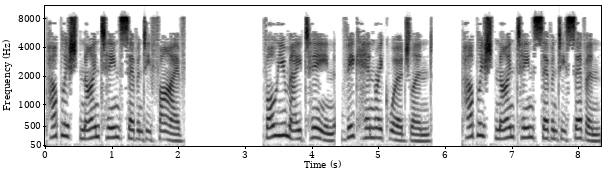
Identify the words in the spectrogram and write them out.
Published 1975. Volume 18, Vig Henrik Wergeland. Published 1977.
